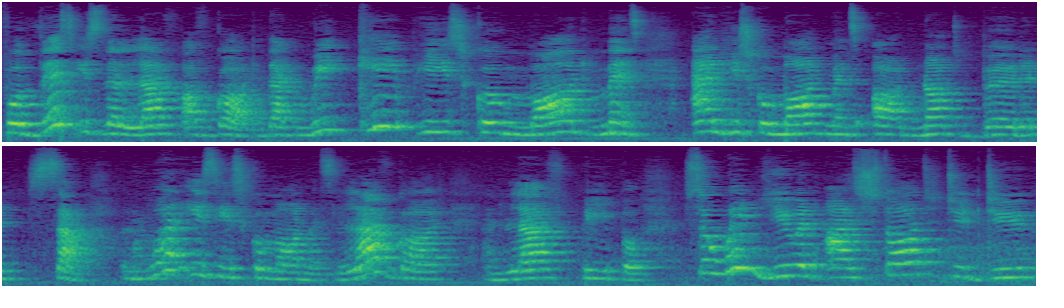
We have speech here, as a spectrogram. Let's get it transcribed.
for this is the love of God, that we keep his commandments and his commandments are not burdensome. And what is his commandments? Love God and love people. So when you and I start to do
